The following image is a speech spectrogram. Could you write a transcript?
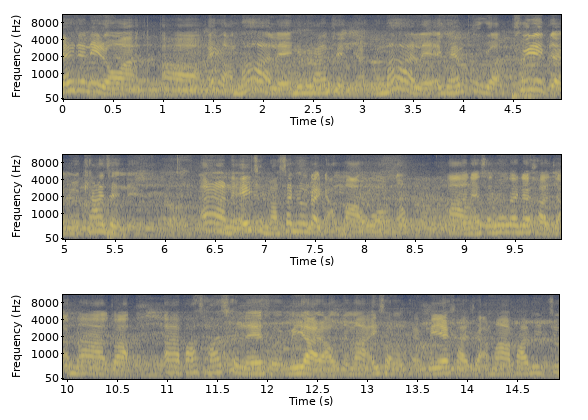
ရိုက်တဲ့နေ့တော့အာအဲ့တော့အမကလည်းနေမကောင်းဖြစ်နေတာအမက လည်းအရန်ပူတော့ trade တွေပြန်ပြီးဖျားချင်တယ်အဲ့ဒါနဲ့အဲ့အချိန်မှာဆက်မြုပ်တိုက်တာအမပေါ့နော်အဲ့ဒါနဲ့ဆက်မြုပ်တိုက်တဲ့ခါကျအမကအာဘာစားချင်လဲဆိုမေးရတာကိုညီမအဲ့ဆောင်ခံမေးရခါကျအမကဘာဖြစ်ကျူ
